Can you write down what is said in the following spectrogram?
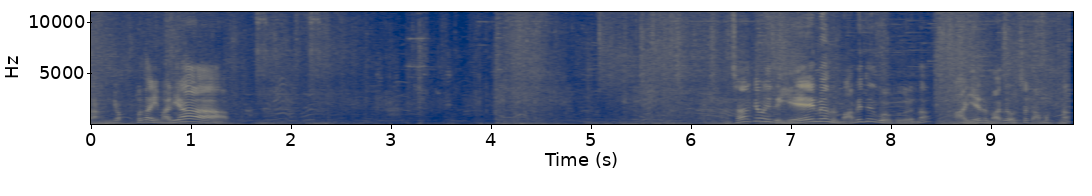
쌍격보다 이 말이야 생각해보니까 얘면 마비 들고 올 걸 그랬나? 아 얘는 마비 어차피 안 먹나?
